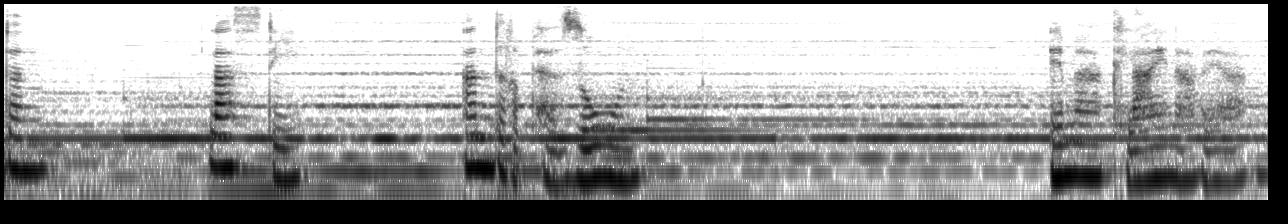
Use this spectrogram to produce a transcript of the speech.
Und dann lass die andere Person immer kleiner werden.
